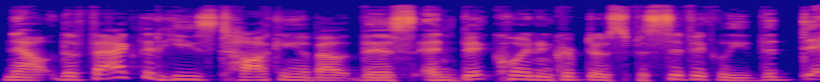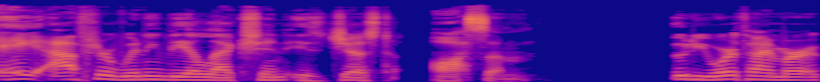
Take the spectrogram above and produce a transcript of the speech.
Now, the fact that he's talking about this and Bitcoin and crypto specifically the day after winning the election is just awesome. Udi Wertheimer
